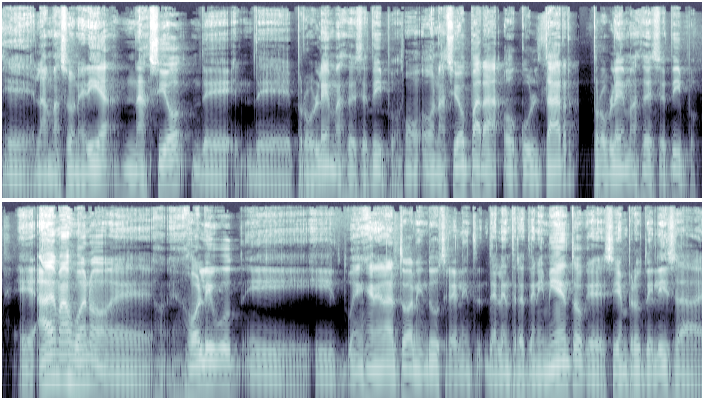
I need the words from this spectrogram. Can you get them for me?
eh, la masonería nació de, problemas de ese tipo o, nació para ocultar problemas de ese tipo. Eh, además, bueno, eh, Hollywood y, en general toda la industria del, entretenimiento que siempre utiliza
